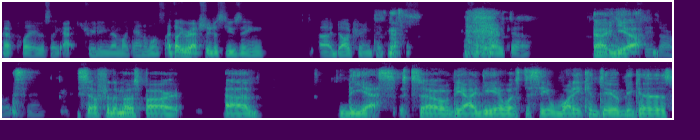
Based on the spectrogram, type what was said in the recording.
Pet play. It was like at, treating them like animals. I thought you were actually just using uh, dog training techniques, like. Uh, uh, yeah. So for the most part, uh, the yes. So the idea was to see what it could do because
